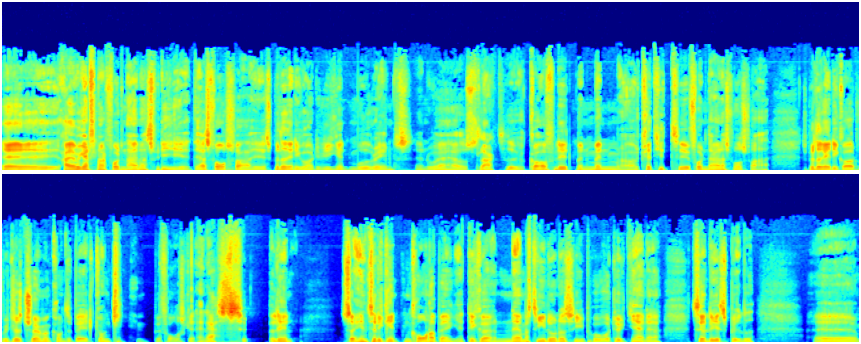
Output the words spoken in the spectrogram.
Øh, uh, og jeg vil gerne snakke 49ers, fordi øh, deres forsvar uh, spillede rigtig godt i weekenden mod Rams. Uh, nu har jeg jo slagtet Goff lidt, men, men og kredit til 49ers forsvar. Spillede rigtig godt. Richard Sherman kom tilbage. Det gjorde en kæmpe forskel. Han er simpelthen så intelligent en cornerback, at det gør nærmest helt under at se på, hvor dygtig han er til at læse spillet. Øh,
